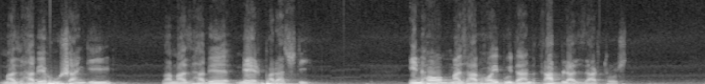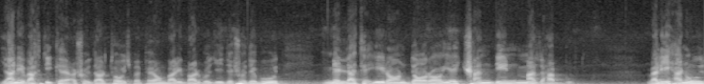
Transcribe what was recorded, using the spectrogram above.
مذهب هوشنگی و مذهب مرپرستی اینها مذهب بودند قبل از زرتشت یعنی وقتی که اشوزرتشت به پیامبری برگزیده شده بود ملت ایران دارای چندین مذهب بود. ولی هنوز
